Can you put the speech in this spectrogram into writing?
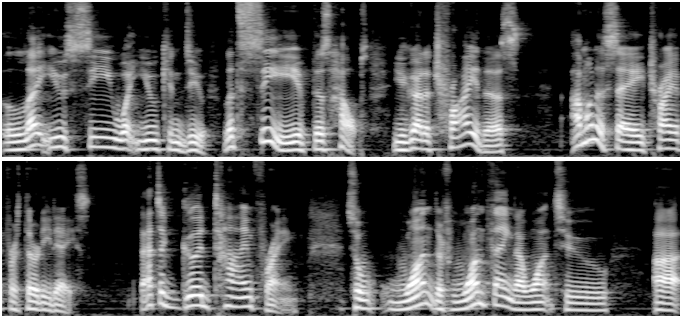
let you see what you can do. Let's see if this helps. You got to try this I'm to say try it for 30 days. That's a good time frame. So one, there's one thing that I want to uh,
